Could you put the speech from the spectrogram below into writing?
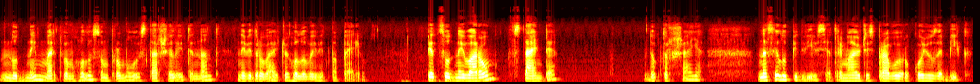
нудним мертвим голосом промовив старший лейтенант, не відриваючи голови від паперів. Підсудний варум, встаньте. Доктор Шая на силу підвівся, тримаючись правою рукою за бік.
